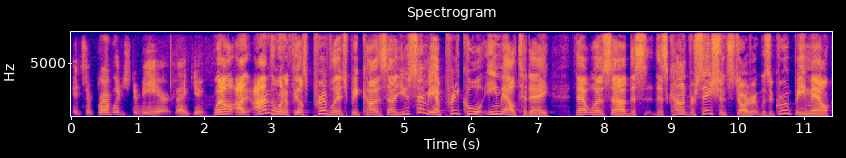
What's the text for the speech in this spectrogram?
It's a privilege to be here. Thank you. Well, I, I'm the one who feels privileged because uh, you sent me a pretty cool email today that was uh, this this conversation starter. It was a group email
